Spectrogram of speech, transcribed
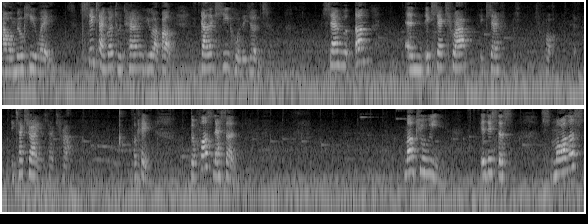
our Milky Way. Sixth, I'm going to tell you about galaxy collisions. Seven, and etc. etc. etc. etc. Okay, the first lesson. Mercury. It is the smallest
